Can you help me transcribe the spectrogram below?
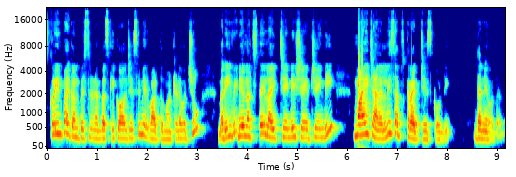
స్క్రీన్‌పై కనిపిస్తున్న నెంబర్స్కి కాల్ చేసి మీరు వారితో మాట్లాడవచ్చు. మరి ఈ వీడియో నచ్చితే లైక్ చేయండి, షేర్ చేయండి. మా ఈ ఛానెల్‌ని సబ్స్క్రైబ్ చేసుకోండి. ధన్యవాదాలు.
